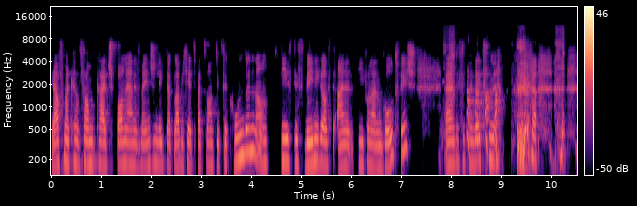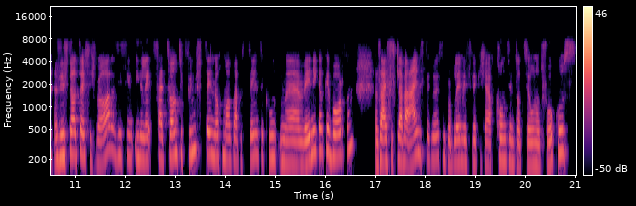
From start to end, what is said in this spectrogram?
Die Aufmerksamkeitsspanne eines Menschen liegt ja, glaube ich, jetzt bei 20 Sekunden und die ist, ist weniger als die von einem Goldfisch. Äh, das ist in den letzten, das ist tatsächlich wahr. Es in, in, seit 2015 nochmal, glaube ich, 10 Sekunden äh, weniger geworden. Das heißt, ich glaube, eines der größten Probleme ist wirklich auch Konzentration und Fokus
